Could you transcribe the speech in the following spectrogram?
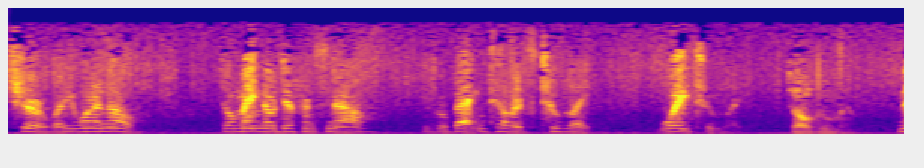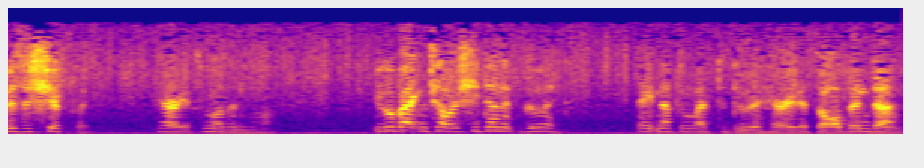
Sure, what do you want to know? Don't make no difference now. You go back and tell her it's too late. Way too late. Tell who, ma'am? Mrs. Shipley, Harriet's mother-in-law. You go back and tell her she done it good. Ain't nothing left to do to Harriet. It's all been done.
